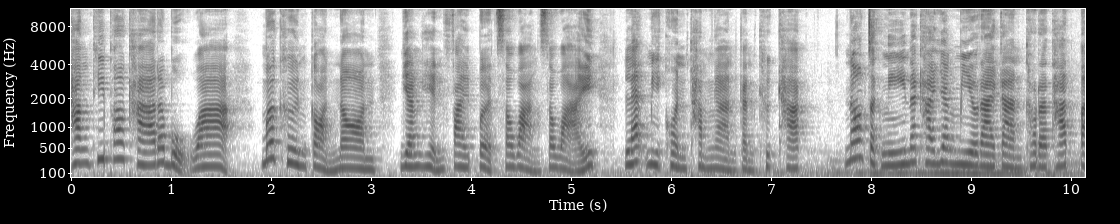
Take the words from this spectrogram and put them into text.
ทั้งที่พ่อค้าระบุว่าเมื่อคืนก่อนนอนยังเห็นไฟเปิดสว่างสวยัยและมีคนทำงานกันคึกคัก นอกจากนี้นะคะยังมีรายการโทรทัศน์ไป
